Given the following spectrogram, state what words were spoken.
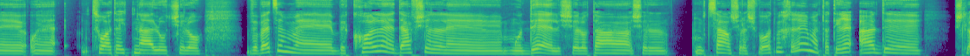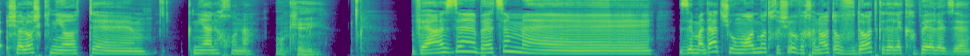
אה, צורת ההתנהלות שלו, ובעצם בכל דף של מודל של אותה, של מוצר של השוואות מחירים, אתה תראה עד של, שלוש קניות, קנייה נכונה. אוקיי. Okay. ואז בעצם זה מדד שהוא מאוד מאוד חשוב, וחנויות עובדות כדי לקבל את זה.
